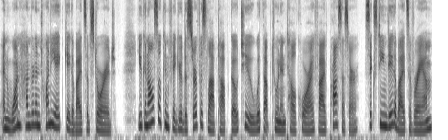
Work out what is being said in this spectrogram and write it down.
and 128 GB of storage. You can also configure the Surface Laptop Go 2 with up to an Intel Core i5 processor, 16 GB of RAM,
